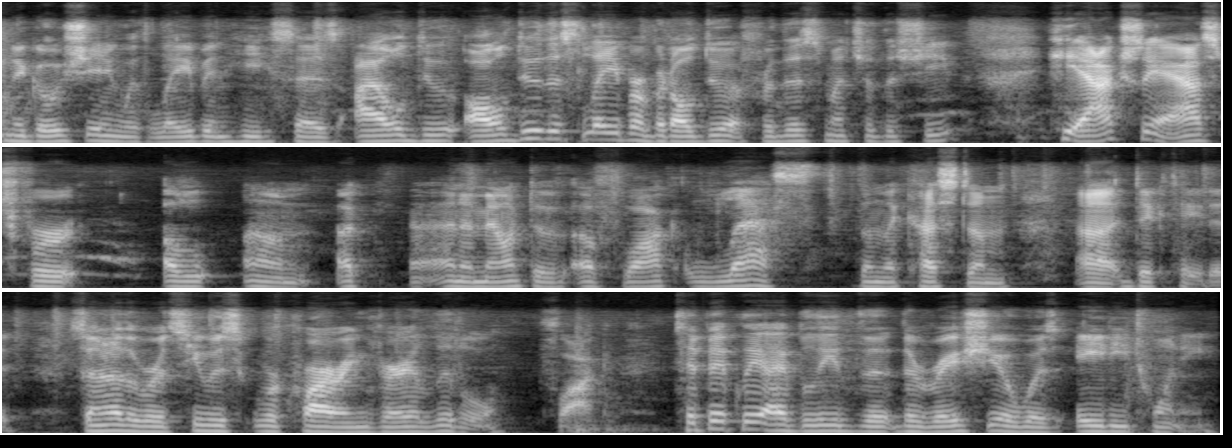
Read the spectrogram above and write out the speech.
negotiating with Laban, he says, "I'll do, I'll do this labor, but I'll do it for this much of the sheep." He actually asked for a, um, a, an amount of, of, flock less than the custom uh, dictated. So, in other words, he was requiring very little flock. Typically, I believe the, the ratio was 80-20.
